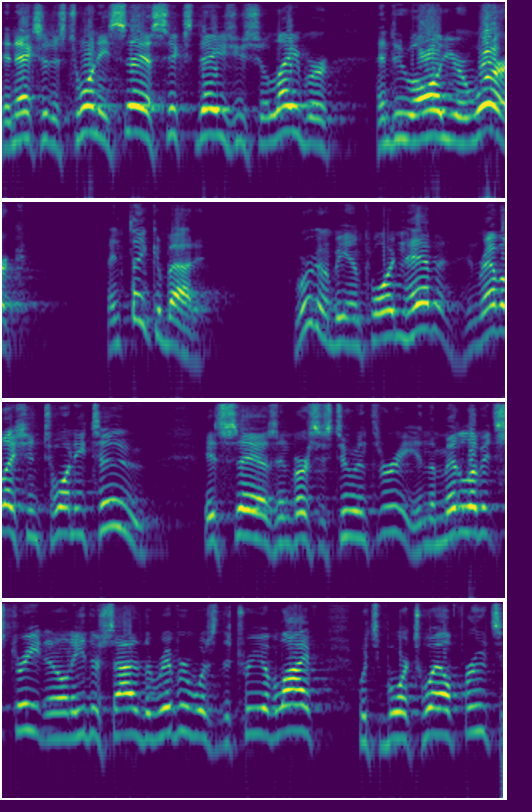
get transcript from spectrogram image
in Exodus 20 says, Six days you shall labor and do all your work. And think about it. We're going to be employed in heaven. In Revelation 22, it says in verses 2 and 3 In the middle of its street and on either side of the river was the tree of life, which bore 12 fruits,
